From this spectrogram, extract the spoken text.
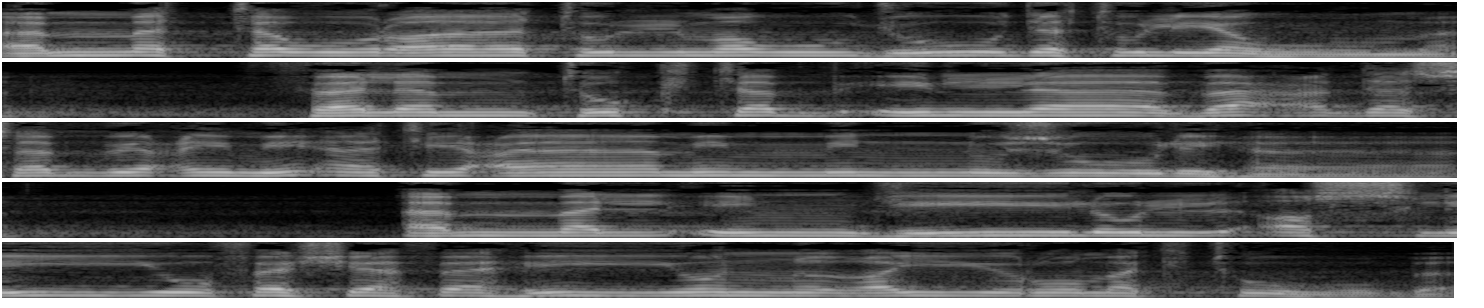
أما التوراة الموجودة اليوم فلم تكتب إلا بعد سبعمائة عام من نزولها. أما الإنجيل الأصلي فشفهي غير مكتوب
